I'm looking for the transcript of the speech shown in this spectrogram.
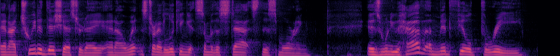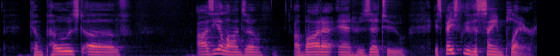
and I tweeted this yesterday, and I went and started looking at some of the stats this morning, is when you have a midfield three composed of Ozzie Alonso, Ibarra, and Rossetto, it's basically the same player.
